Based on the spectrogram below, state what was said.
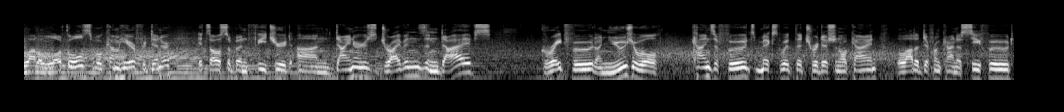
A lot of locals will come here for dinner. It's also been featured on diners, drive-ins, and dives. Great food, unusual kinds of foods mixed with the traditional kind. A lot of different kind of seafood.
